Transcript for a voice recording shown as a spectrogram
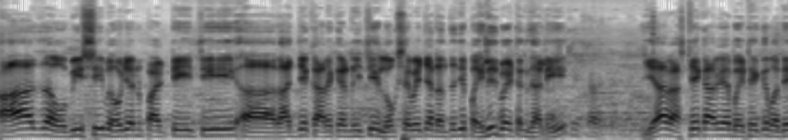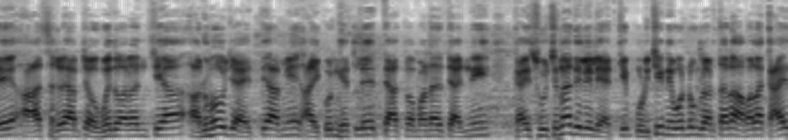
आज ओबीसी बहुजन पार्टीची राज्य कार्यकारिणीची लोकसभेच्या नंतरची पहिलीच बैठक झाली या राष्ट्रीय कार्य बैठकीमध्ये आज सगळ्या आमच्या उमेदवारांच्या अनुभव जे आहेत ते आम्ही ऐकून घेतले. त्याचप्रमाणे त्यांनी काही सूचना दिलेल्या आहेत की पुढची निवडणूक लढताना आम्हाला काय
